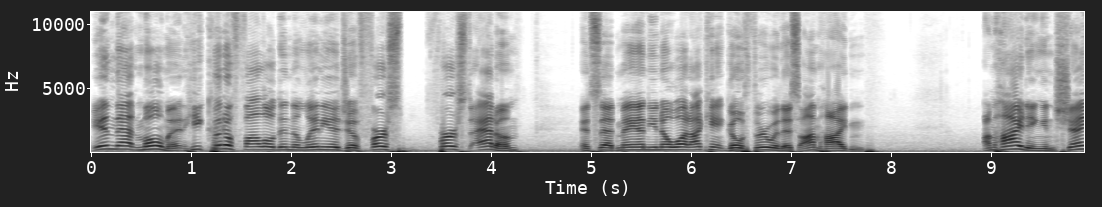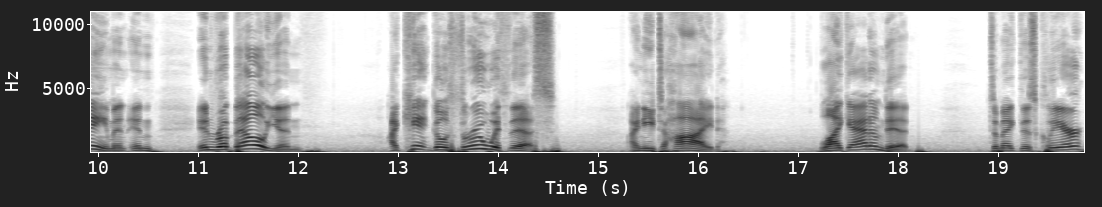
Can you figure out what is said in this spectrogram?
in that moment, he could have followed in the lineage of first first Adam and said, "Man, you know what? I can't go through with this. I'm hiding. I'm hiding in shame and in in rebellion. I can't go through with this. I need to hide." Like Adam did. To make this clear,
